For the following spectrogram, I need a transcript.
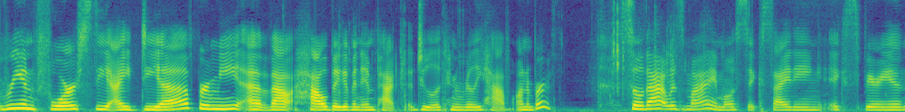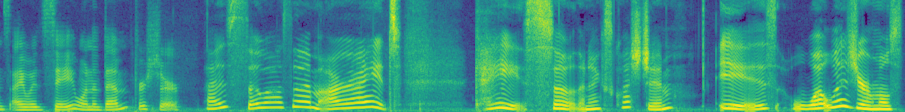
reinforced the idea for me about how big of an impact a doula can really have on a birth. So that was my most exciting experience, I would say, one of them for sure. That is so awesome. All right. Okay, so the next question is what was your most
